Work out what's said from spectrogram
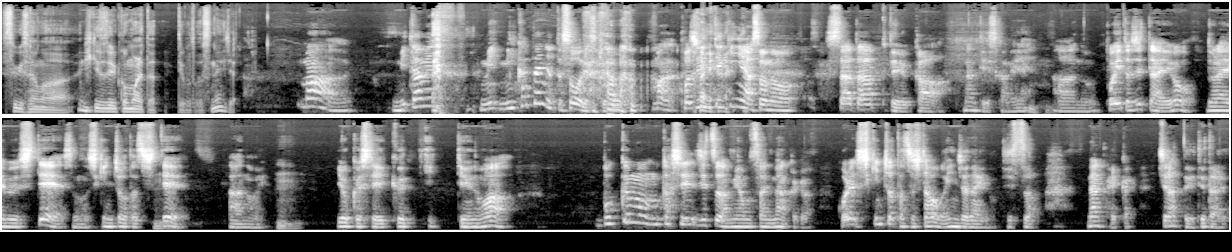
杉さんは引きずり込まれたってことですね、じゃあ。まあ、見た目、見、見方によってそうですけど、まあ、個人的にはその、スタートアップというか、なんていうんですかね、うんあの、ポイント自体をドライブして、その資金調達して、あの、うん。良くしていくっていうのは、僕も昔実は宮本さんに何回か、これ資金調達した方がいいんじゃないの？実は何回かちらっと言ってたん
